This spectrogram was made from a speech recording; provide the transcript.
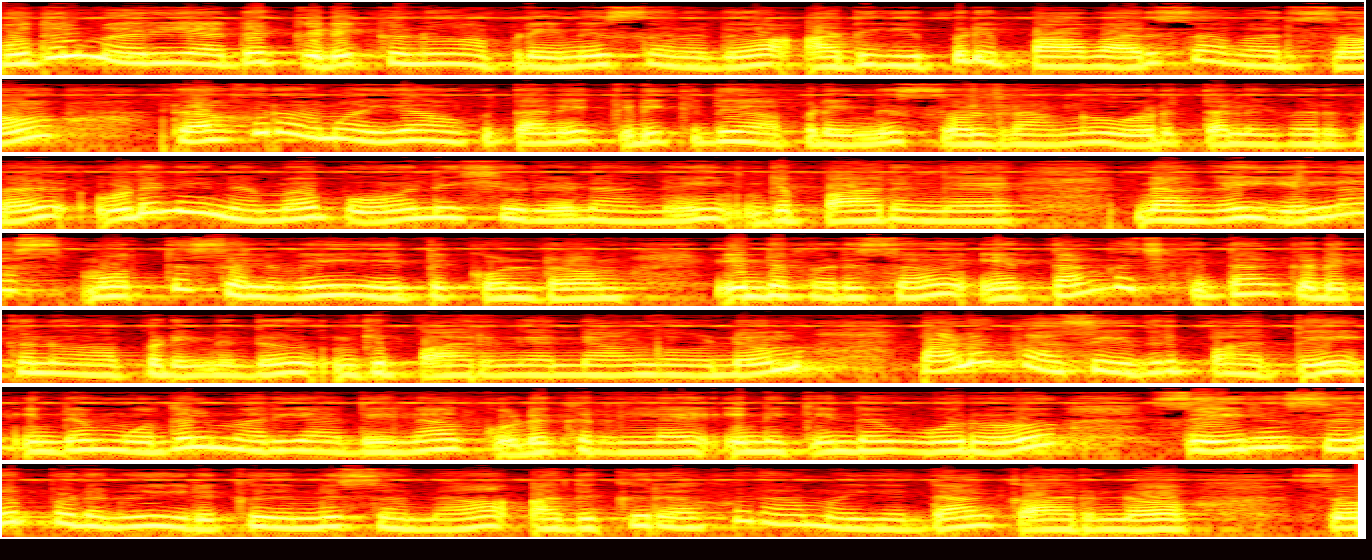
முதல் மரியாதை கிடைக்கணும் அப்படின்னு சொன்னதோ அது எப்படிப்பா வருஷ வருஷம் ரகுராம ஐயாவுக்கு தானே கிடைக்குது அப்படின்னு சொல்றாங்க ஒரு தலைவர்கள். உடனே நம்ம புவனேஸ்வரி அண்ணே இங்க பாருங்க நாங்க எல்லா மொத்த செலவையும் ஏற்றுக்கொள்றோம். இந்த வருஷம் என் தங்கச்சிக்கு தான் கிடைக்கணும் அப்படின்னதும் இங்க பாருங்க நாங்க ஒன்றும் பணக்காசு எதிர்பார்த்து இந்த முதல் மரியாதையெல்லாம் கொடுக்கறல இன்னைக்கு இந்த ஒரு சீரும் சிறப்புடனும் இருக்குதுன்னு சொன்னா அதுக்கு ரகுராம் ஐயா தான் காரணம். ஸோ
